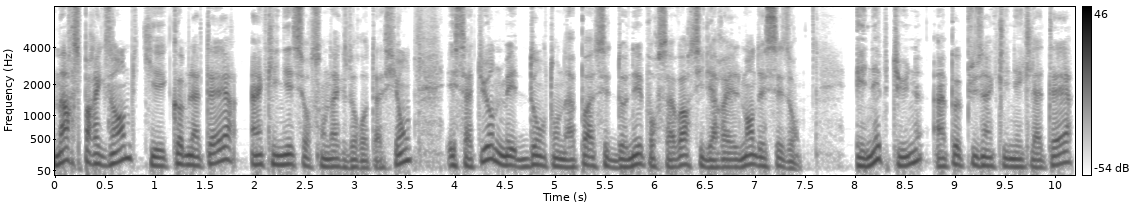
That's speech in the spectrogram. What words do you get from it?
Mars, par exemple, qui est comme la Terre, incliné sur son axe de rotation, et Saturne, mais dont on n'a pas assez de données pour savoir s'il y a réellement des saisons. Et Neptune, un peu plus incliné que la Terre,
